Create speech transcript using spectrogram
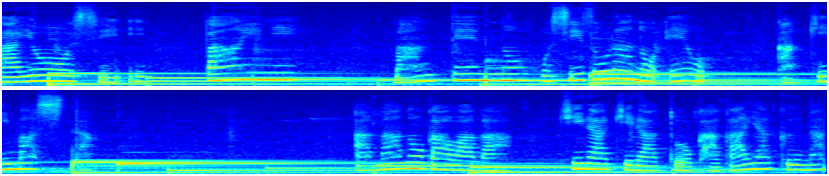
画用紙いっぱいに満天の星空の絵を描きました。天の川がキラキラと輝く中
